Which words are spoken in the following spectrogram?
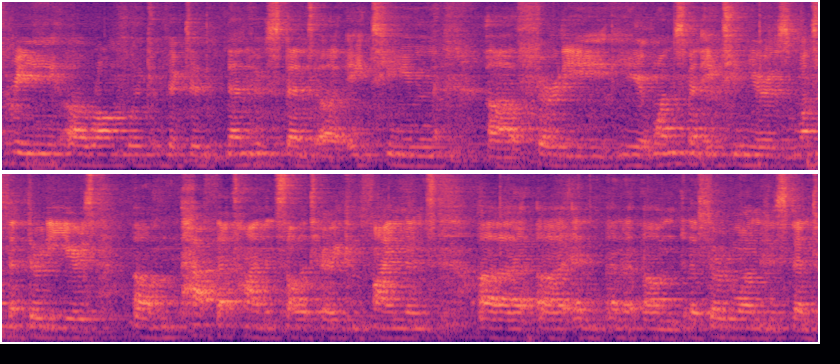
three wrongfully convicted men who spent uh, 18, uh, 30 years. One spent 18 years, one spent 30 years. Um, half that time in solitary confinement, and, and, um, and a third one who spent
